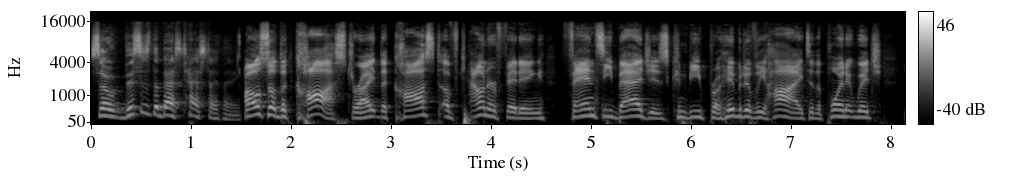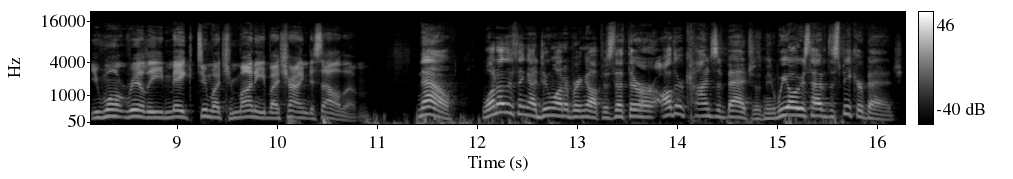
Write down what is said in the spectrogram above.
So this is the best test, I think. Also, the cost, right? The cost of counterfeiting fancy badges can be prohibitively high to the point at which you won't really make too much money by trying to sell them. Now, one other thing I do want to bring up is that there are other kinds of badges. I mean, we always have the speaker badge,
